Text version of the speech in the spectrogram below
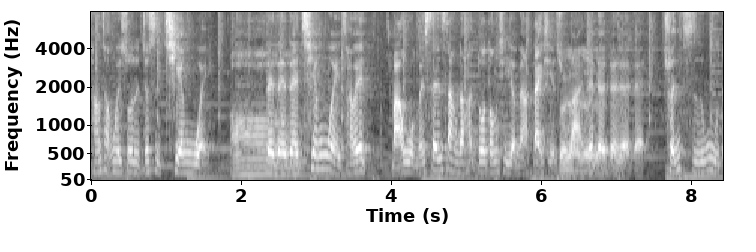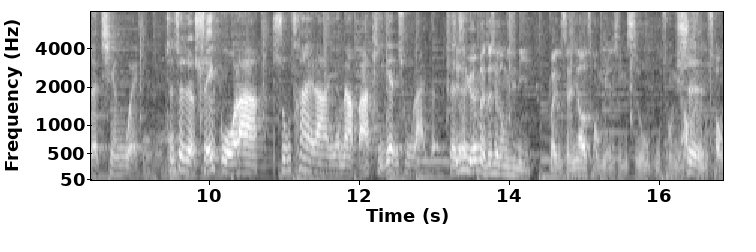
常常会说的就是纤维，哦。对对对，纤维才会把我们身上的很多东西有没有代谢出来？对对对对对纯植物的纤维纯粹的水果啦蔬菜啦有没有把它提炼出来的？其实原本这些东西你本身要从原型食物补充你要补充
